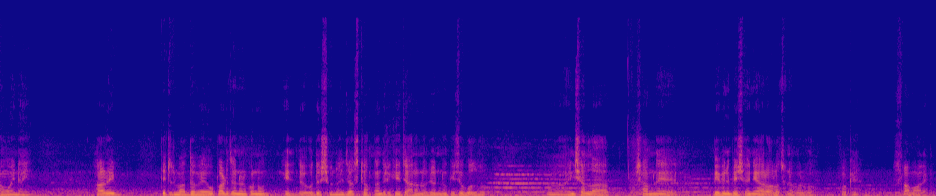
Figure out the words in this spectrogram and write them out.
সময় নাই। আর এই এটার মাধ্যমে উপার্জনের কোনো উদ্দেশ্য নয় জাস্ট আপনাদেরকে জানানোর জন্য কিছু বলব। ইনশাল্লাহ সামনে বিভিন্ন বিষয় নিয়ে আরও আলোচনা করব। ওকে আসসালামু আলাইকুম।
